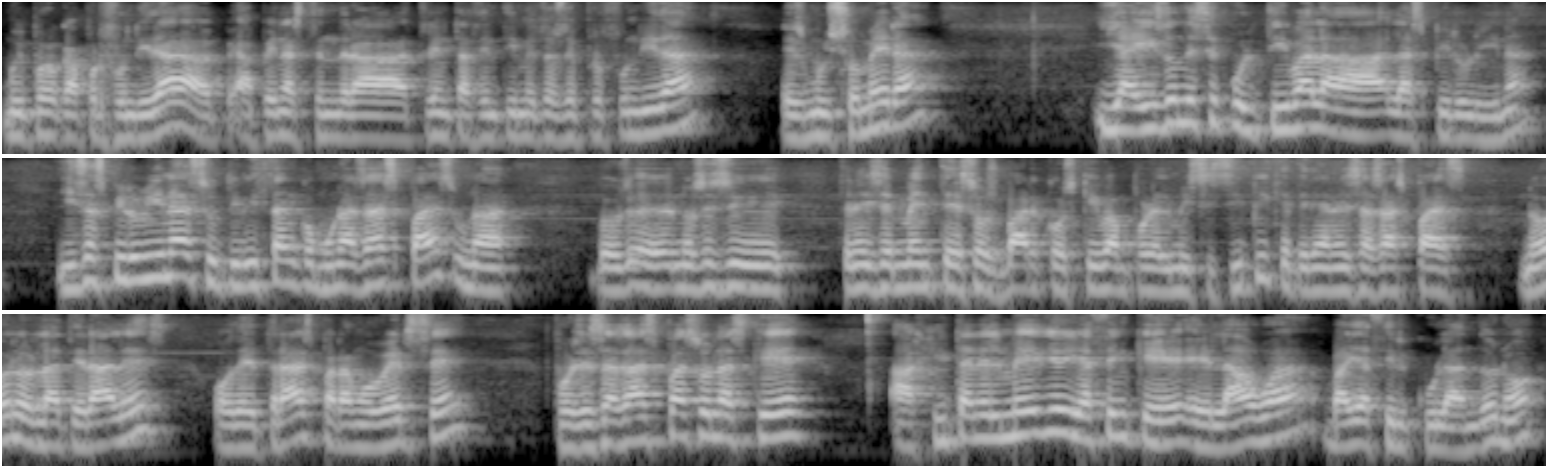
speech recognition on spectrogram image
muy poca profundidad, apenas tendrá 30 centímetros de profundidad, es muy somera, y ahí es donde se cultiva la, espirulina. Y esas espirulinas se utilizan como unas aspas, una, pues, eh, no sé si tenéis en mente esos barcos que iban por el Mississippi, que tenían esas aspas, ¿no? los laterales o detrás para moverse, pues esas aspas son las que agitan el medio y hacen que el agua vaya circulando, ¿no?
